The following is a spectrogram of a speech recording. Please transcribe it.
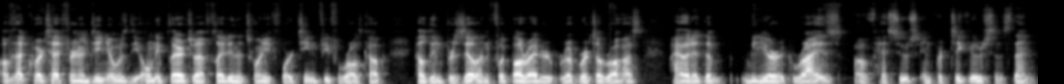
Of that quartet, Fernandinho was the only player to have played in the 2014 FIFA World Cup held in Brazil, and football writer Roberto Rojas highlighted the meteoric rise of Jesus in particular since then.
